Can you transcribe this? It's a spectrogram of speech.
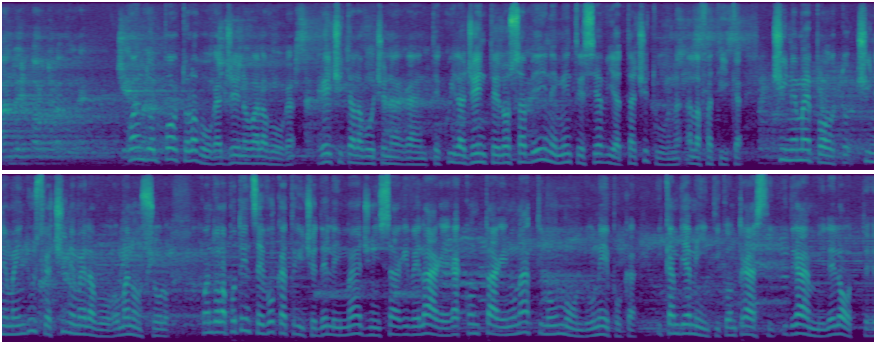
Quando il porto lavora. Quando il porto lavora, Genova lavora, recita la voce narrante. Qui la gente lo sa bene mentre si avvia taciturna alla fatica. Cinema e porto, cinema e industria, cinema e lavoro, ma non solo. Quando la potenza evocatrice delle immagini sa rivelare e raccontare in un attimo un mondo, un'epoca, i cambiamenti, i contrasti, i drammi, le lotte,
